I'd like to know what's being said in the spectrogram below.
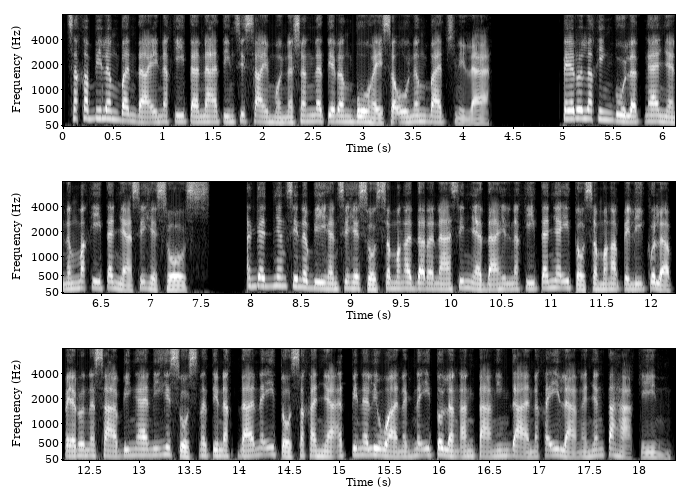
Sa kabilang banda ay nakita natin si Simon na siyang natirang buhay sa unang batch nila. Pero laking gulat nga niya nang makita niya si Jesus. Agad niyang sinabihan si Jesus sa mga daranasin niya dahil nakita niya ito sa mga pelikula pero nasabi nga ni Jesus na tinakda na ito sa kanya at pinaliwanag na ito lang ang tanging daan na kailangan niyang tahakin.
